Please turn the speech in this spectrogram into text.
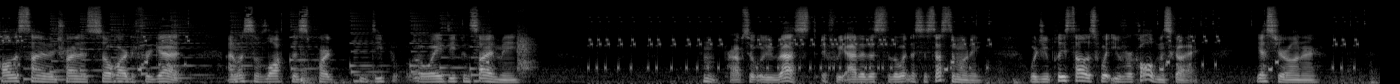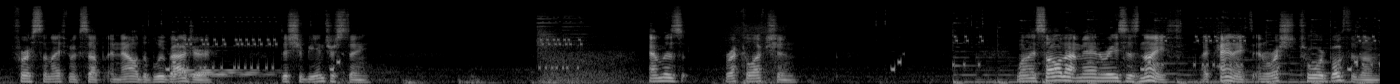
All this time I've been trying so hard to forget. I must have locked this part deep away deep inside me. Hmm, perhaps it would be best if we added this to the witness's testimony. Would you please tell us what you've recalled, Miss Guy? Yes, Your Honor. First the knife mix-up, and now the blue badger. This should be interesting. Ema's recollection. When I saw that man raise his knife, I panicked and rushed toward both of them.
